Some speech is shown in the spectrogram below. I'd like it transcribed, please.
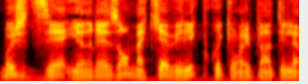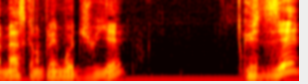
moi je disais, il y a une raison machiavélique pourquoi ils ont implanté le masque en plein mois de juillet. Je disais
